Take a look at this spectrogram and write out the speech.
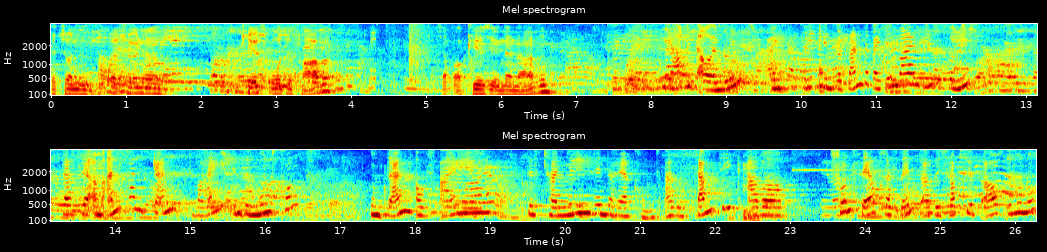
hat schon eine super schöne kirschrote Farbe. Ich habe auch Kirsche in der Nase. Die habe ich auch im Mund. Und das Interessante bei dem Wein ist für mich, dass der am Anfang ganz weich in den Mund kommt und dann auf einmal das Tannin hinterherkommt. Also samtig, aber schon sehr präsent. Also ich habe es jetzt auch immer noch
